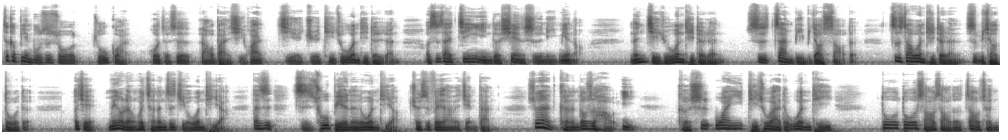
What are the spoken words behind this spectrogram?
这个并不是说主管或者是老板喜欢解决提出问题的人，而是在经营的现实里面哦，能解决问题的人。是占比比较少的，制造问题的人是比较多的，而且没有人会承认自己有问题啊。但是指出别人的问题啊，却是非常的简单。虽然可能都是好意，可是万一提出来的问题多多少少的造成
